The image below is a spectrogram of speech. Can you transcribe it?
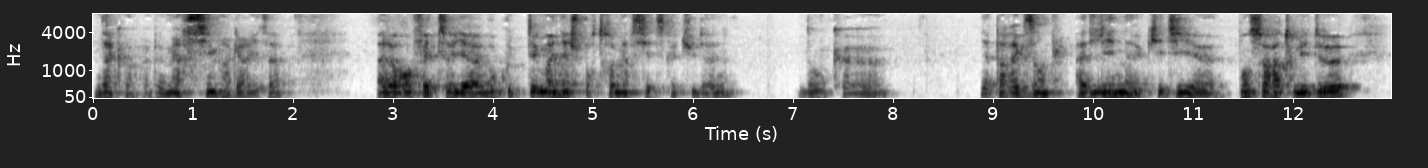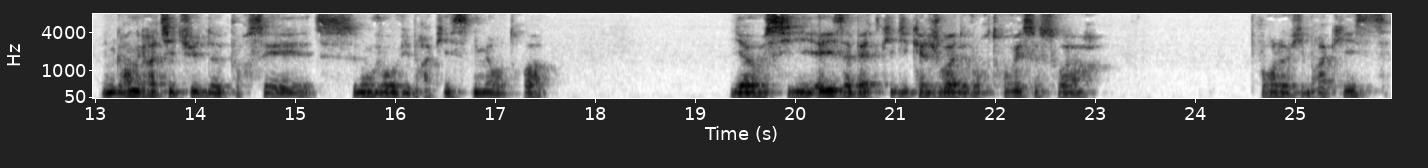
D'accord. Eh ben, merci Margarita. Alors en fait, il y a beaucoup de témoignages pour te remercier de ce que tu donnes. Donc euh, il y a par exemple Adeline qui dit euh, bonsoir à tous les deux. Une grande gratitude pour ce nouveau Vibrakis numéro 3. Il y a aussi Elisabeth qui dit quelle joie de vous retrouver ce soir pour le Vibrakis.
